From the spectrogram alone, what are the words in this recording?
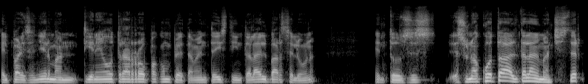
El Paris Saint Germain tiene otra ropa completamente distinta a la del Barcelona. Entonces, es una cuota alta la del Manchester.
